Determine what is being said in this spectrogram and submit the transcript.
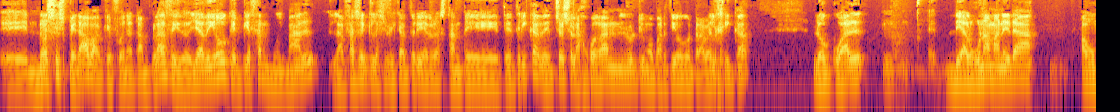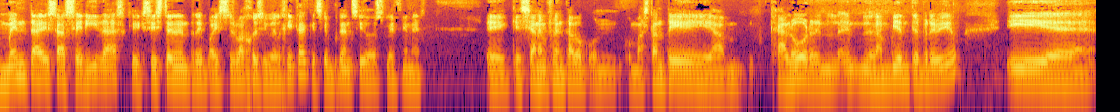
eh, no se esperaba que fuera tan plácido. Ya digo que empiezan muy mal. La fase clasificatoria es bastante tétrica. De hecho, se la juegan en el último partido contra Bélgica, lo cual, de alguna manera, aumenta esas heridas que existen entre Países Bajos y Bélgica, que siempre han sido selecciones eh, que se han enfrentado con, con bastante calor en, el ambiente previo. Y eh,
